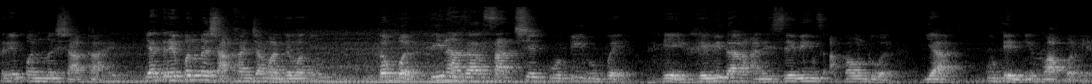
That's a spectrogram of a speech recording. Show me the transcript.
त्रेपन्न शाखा आहेत. या त्रेपन्न शाखांच्या माध्यमातून तब्बल तीन हजार सातशे कोटी रुपये हे ठेवीदार आणि सेव्हिंग्ज अकाउंटवर या कुटेंनी वापरले.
